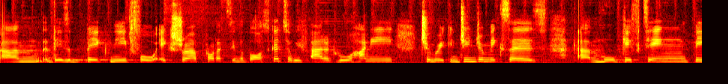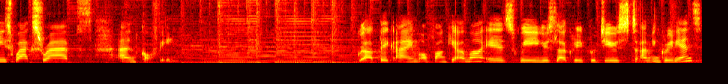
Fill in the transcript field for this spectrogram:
um, there's a big need for extra products in the basket. So we've added raw honey, turmeric and ginger mixes, um, more gifting, beeswax wraps, and coffee. A big aim of Funky Ouma is we use locally produced um, ingredients.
